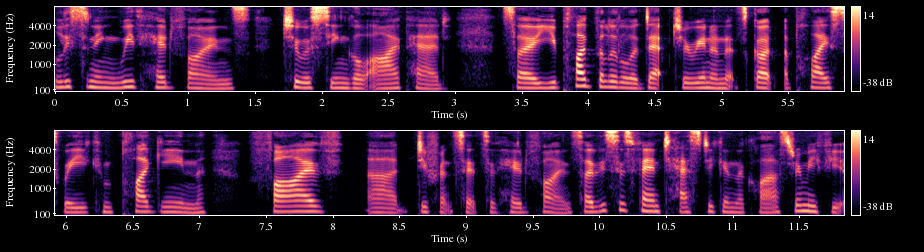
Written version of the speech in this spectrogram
listening with headphones to a single iPad. So you plug the little adapter in, and it's got a place where you can plug in five uh, different sets of headphones. So this is fantastic in the classroom. If you,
